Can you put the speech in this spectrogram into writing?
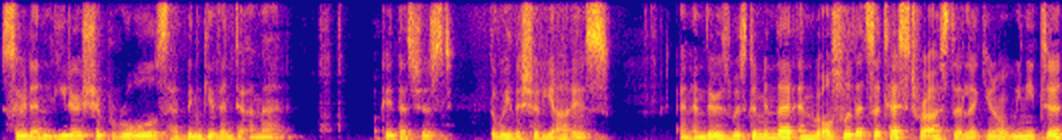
certain leadership roles have been given to a man. Okay, that's just the way the Sharia is. And, and there is wisdom in that, and also that's a test for us that, like, you know, we need to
